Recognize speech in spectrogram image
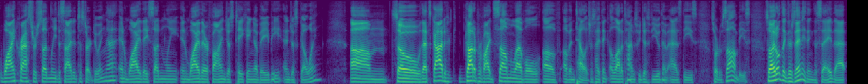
why Craster suddenly decided to start doing that and why they suddenly and why they're fine just taking a baby and just going. Um, so that's got got to provide some level of of intelligence. I think a lot of times we just view them as these sort of zombies. So I don't think there's anything to say that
